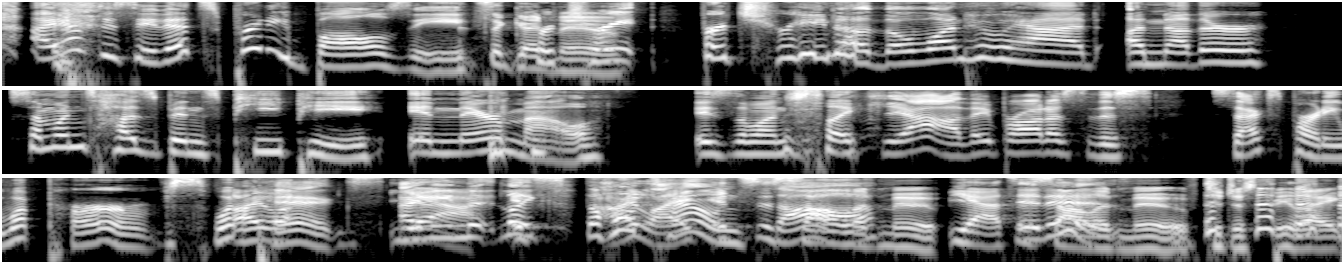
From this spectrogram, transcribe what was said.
I have to say that's pretty ballsy it's a good for move. Tri- for Trina, the one who had another someone's husband's pee pee in their mouth, is the one just like, yeah, they brought us to this sex party. What pervs? What I li- pigs? Yeah, I mean, like the whole I like- town It's a saw. solid move. Yeah, it's a It solid is. move to just be like,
